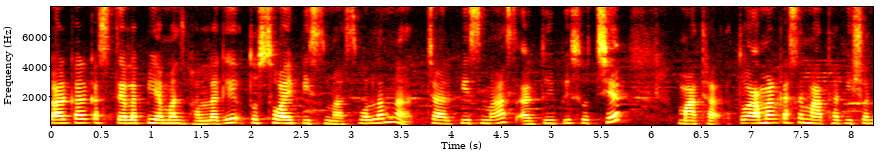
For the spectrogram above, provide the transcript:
কার কার কাছে তেলাপিয়া মাছ ভালো লাগে? তো ছয় পিস মাছ, বললাম না, চার পিস মাছ আর দুই পিস হচ্ছে মাথা। তো আমার কাছে মাথা ভীষণ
